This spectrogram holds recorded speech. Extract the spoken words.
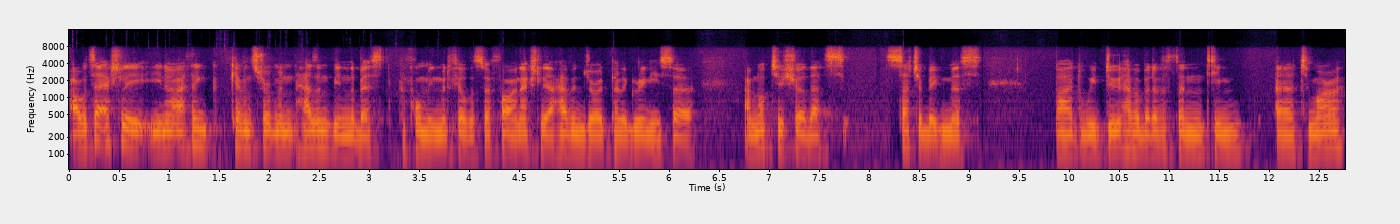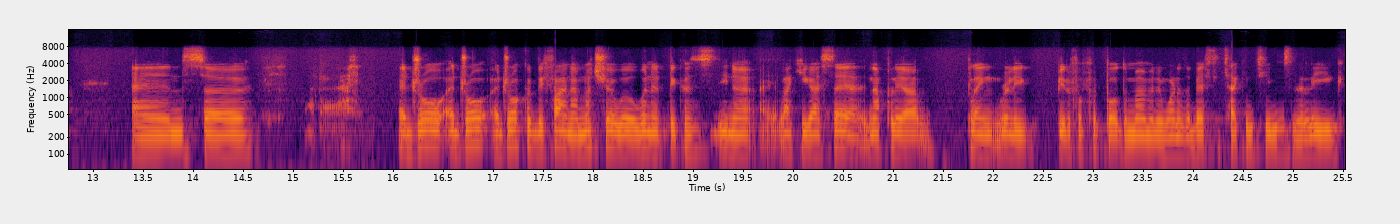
I would say actually, you know, I think Kevin Strootman hasn't been the best performing midfielder so far, and actually, I have enjoyed Pellegrini, so I'm not too sure that's such a big miss. But we do have a bit of a thin team uh, tomorrow, and so uh, a draw, a draw, a draw could be fine. I'm not sure we'll win it because you know, like you guys say, Napoli are playing really beautiful football at the moment and one of the best attacking teams in the league.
